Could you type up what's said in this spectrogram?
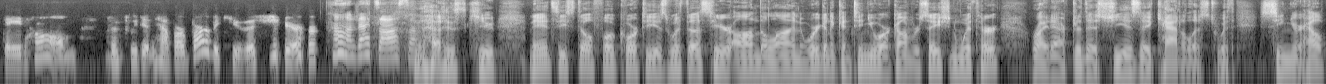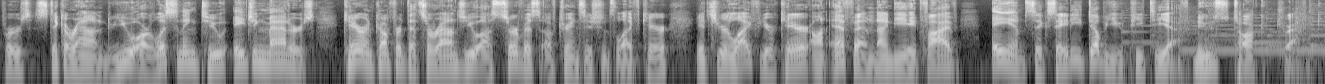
stayed home." Since we didn't have our barbecue this year. Oh, that's awesome. That is cute. Nancy Stolfo Corti is with us here on the line, and we're going to continue our conversation with her right after this. She is a catalyst with Senior Helpers. Stick around. You are listening to Aging Matters, care and comfort that surrounds you, a service of Transitions Life Care. It's your life, your care on FM 98.5, AM 680, WPTF, News Talk Traffic.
